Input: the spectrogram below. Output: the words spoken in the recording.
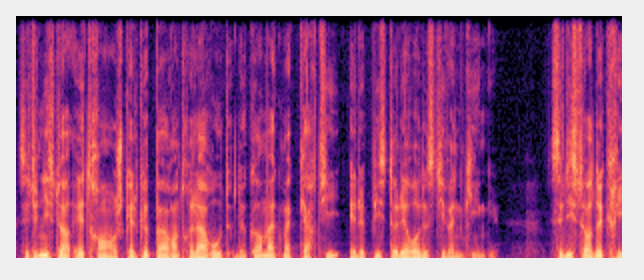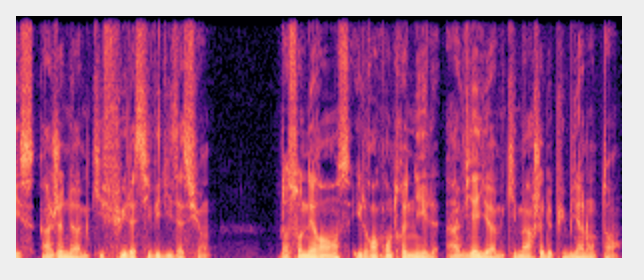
C'est une histoire étrange quelque part entre la route de Cormac McCarthy et le pistolero de Stephen King. C'est l'histoire de Chris, un jeune homme qui fuit la civilisation. Dans son errance, il rencontre Neil, un vieil homme qui marche depuis bien longtemps.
